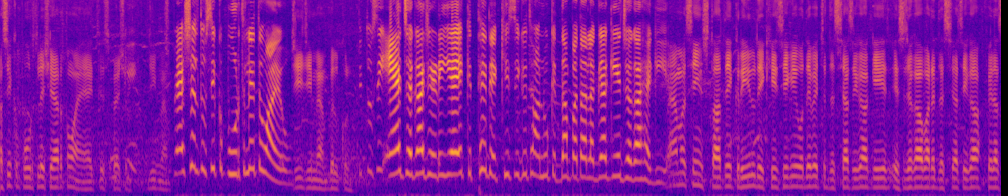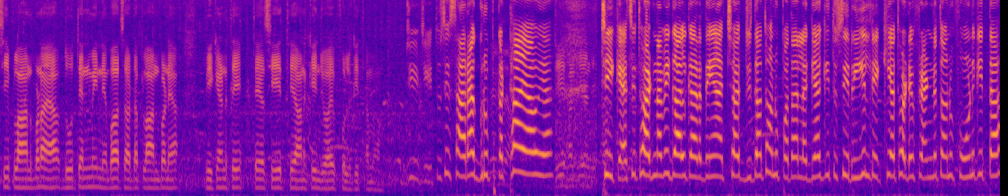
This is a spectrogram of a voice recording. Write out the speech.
ਅਸੀਂ ਕਪੂਰਥਲੇ ਸ਼ਹਿਰ ਤੋਂ ਆਏ ਹਾਂ ਇੱਥੇ ਸਪੈਸ਼ਲ ਜੀ ਮੈਮ ਸਪੈਸ਼ਲ ਤੁਸੀਂ ਕਪੂਰਥਲੇ ਤੋਂ ਆਏ ਹੋ? ਜੀ ਜੀ ਮੈਮ ਬਿਲਕੁਲ। ਤੇ ਤੁਸੀਂ ਇਹ ਜਗ੍ਹਾ ਜਿਹੜੀ ਹੈ ਇਹ ਕਿੱਥੇ ਦੇਖੀ ਸੀ ਕਿ ਤੁਹਾਨੂੰ ਕਿੱਦਾਂ ਪਤਾ ਲੱਗਿਆ ਕਿ ਇਹ ਜਗ੍ਹਾ ਹੈਗੀ ਹੈ? ਮੈਮ ਅਸੀਂ ਇੰਸਟਾ ਤੇ ਇੱਕ ਰੀਲ ਦੇਖੀ ਸੀਗੀ। ਉਹਦੇ ਵਿੱਚ ਦੱਸਿਆ ਸੀਗਾ ਕਿ ਇਸ ਜਗ੍ਹਾ ਬਾਰੇ ਦੱਸਿਆ ਸੀਗਾ। ਫਿਰ ਅਸੀਂ ਪਲਾਨ ਬਣਾਇਆ। 2-3 ਮਹੀਨੇ ਬਾਅਦ ਸਾਡਾ ਪਲਾਨ ਬਣਿਆ ਵੀਕਐਂਡ ਤੇ। ਤੇ ਅਸੀਂ ਇੱਥੇ ਆਣ ਕੇ ਇੰਜੋਏ ਫੁੱਲ ਕੀਤਾ ਮੈਮ ਜੀ ਜੀ। ਤੁਸੀਂ ਸਾਰਾ ਗਰੁੱਪ ਇਕੱਠਾ ਆਇਆ ਹੋਇਆ? ਜੀ ਹਾਂਜੀ ਹਾਂਜੀ। ਠੀਕ ਹੈ ਅਸੀਂ ਤੁਹਾਡੇ ਨਾਲ ਵੀ ਗੱਲ ਕਰਦੇ ਹਾਂ। ਅੱਛਾ ਜਿੱਦਾਂ ਤੁਹਾਨੂੰ ਪਤਾ ਲੱਗਿਆ ਕਿ ਤੁਸੀਂ ਰੀਲ ਦੇਖੀ ਆ ਤੁਹਾਡੇ ਫਰੈਂਡ ਨੇ ਤੁਹਾਨੂੰ ਫੋਨ ਕੀਤਾ?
